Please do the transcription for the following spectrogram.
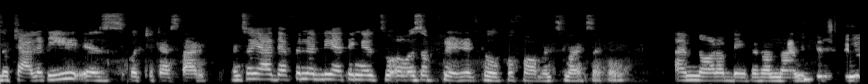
locality is good to test that. And so, yeah, definitely, I think it was upgraded to Performance Max. I think. I'm not updated on that. It's still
